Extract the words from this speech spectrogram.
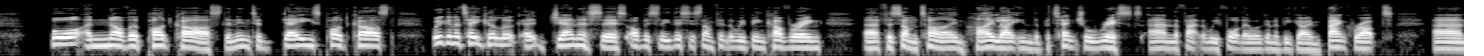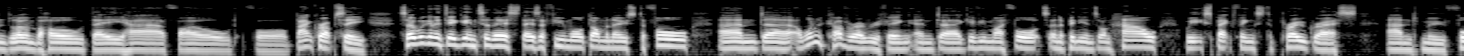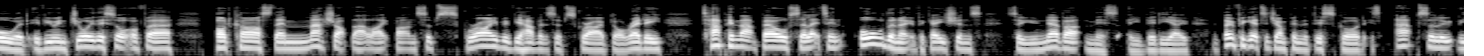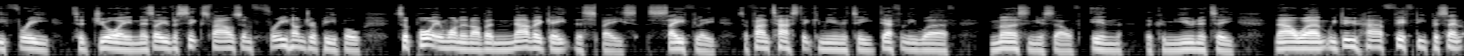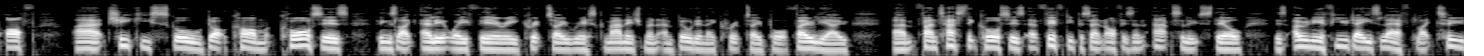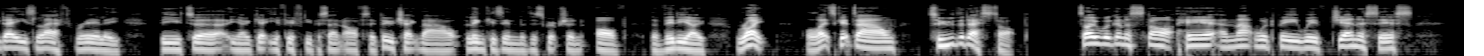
for another podcast. And in today's podcast, we're going to take a look at Genesis. Obviously, this is something that we've been covering uh, for some time, highlighting the potential risks and the fact that we thought they were going to be going bankrupt. And lo and behold, they have filed for bankruptcy. So we're going to dig into this. There's a few more dominoes to fall, and uh, I want to cover everything and uh, give you my thoughts and opinions on how we expect things to progress and move forward. If you enjoy this sort of uh, podcast, then mash up that like button, subscribe if you haven't subscribed already, tap in that bell, selecting all the notifications so you never miss a video. And don't forget to jump in the Discord, it's absolutely free to join. There's over 6,300 people supporting one another, navigate the space safely. It's a fantastic community, definitely worth immersing yourself in the community. Now, um, we do have 50% off uh, cheekyschool.com courses, things like Elliott Wave theory, crypto risk management, and building a crypto portfolio. Um, fantastic courses at 50% off is an absolute steal. There's only a few days left, like two days left, really, for you to you know get your 50% off. So do check that out. Link is in the description of the video. Right, let's get down to the desktop. So we're going to start here, and that would be with Genesis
